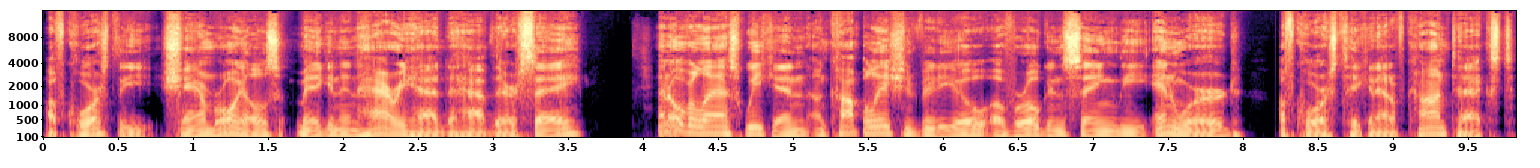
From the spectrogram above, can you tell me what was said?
Of course, the sham royals, Meghan and Harry, had to have their say. And over last weekend, a compilation video of Rogan saying the N word, of course taken out of context,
